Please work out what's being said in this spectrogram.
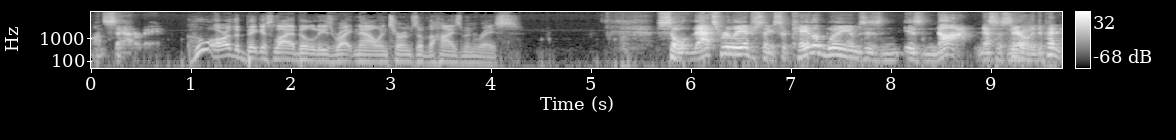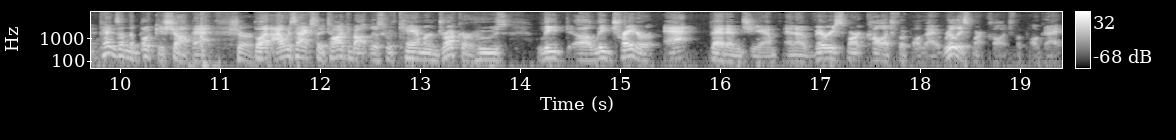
on Saturday. Who are the biggest liabilities right now in terms of the Heisman race? So that's really interesting. So Caleb Williams is is not necessarily mm-hmm. depend, depends on the book you shop at. Sure. But I was actually talking about this with Cameron Drucker, who's lead uh, lead trader at BetMGM and a very smart college football guy, really smart college football guy.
